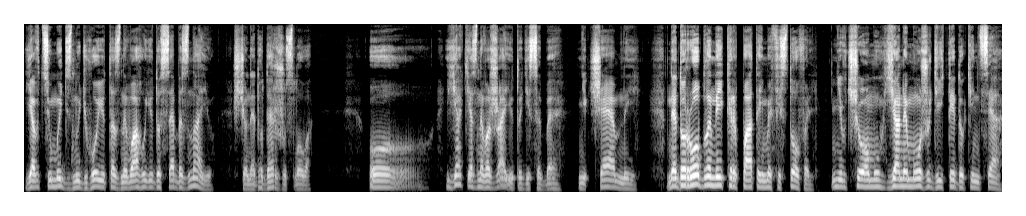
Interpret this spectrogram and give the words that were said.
я в цю мить з нудьгою та зневагою до себе знаю, що не додержу слова. О, як я зневажаю тоді себе, нікчемний, недороблений кирпатий Мефістофель. Ні в чому я не можу дійти до кінця.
